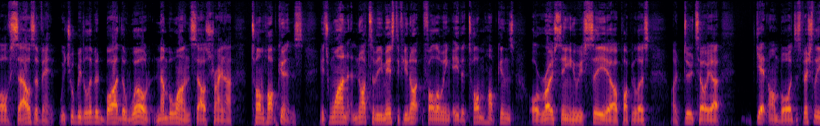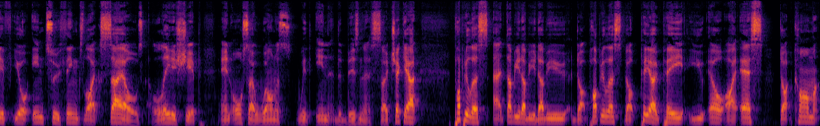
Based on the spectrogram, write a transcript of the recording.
of sales event, which will be delivered by the world number one sales trainer, Tom Hopkins. It's one not to be missed if you're not following either Tom Hopkins or Rose Singh, who is CEO of Populis. I do tell you, get on boards, especially if you're into things like sales, leadership, and also wellness within the business. So check out Populis at www.populis, spelled P-O-P-U-L-I-S dot com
